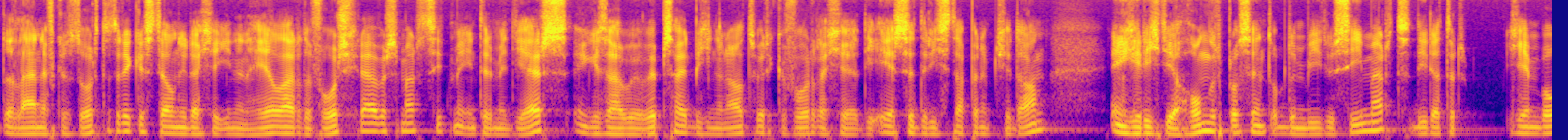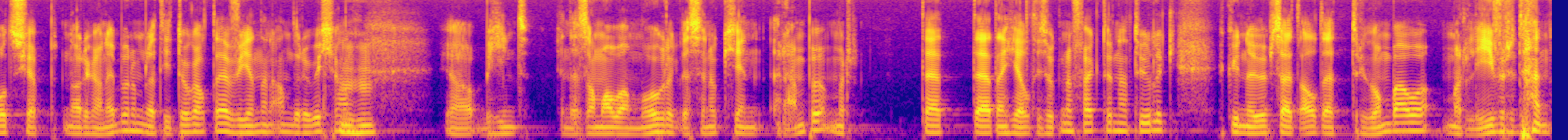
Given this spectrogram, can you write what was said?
de lijn even door te trekken, stel nu dat je in een heel harde voorschrijversmarkt zit met intermediairs en je zou je website beginnen uitwerken voordat je die eerste drie stappen hebt gedaan en je richt je 100% op de B2C-markt, die dat er geen boodschap naar gaan hebben, omdat die toch altijd via een andere weg gaan, mm ja, begint... En dat is allemaal wel mogelijk, dat zijn ook geen rampen, maar Tijd, tijd en geld is ook een factor natuurlijk. Je kunt de website altijd terug ombouwen, maar liever dan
